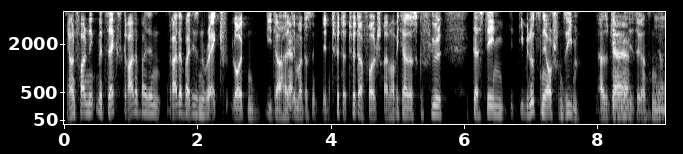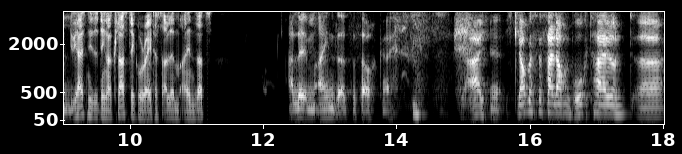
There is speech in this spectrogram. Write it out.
Ja, und vor allem mit 6, gerade bei den, gerade bei diesen React-Leuten, die da halt ja. immer das in Twitter, Twitter vollschreiben, habe ich ja das Gefühl, dass denen, die benutzen ja auch schon sieben. Also die ja, haben ja diese ganzen, mhm. wie heißen diese Dinger, Class Decorators alle im Einsatz. Alle im Einsatz, ist auch geil. Ja, ich, ja. ich glaube, es ist halt auch ein Bruchteil und äh, ja,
